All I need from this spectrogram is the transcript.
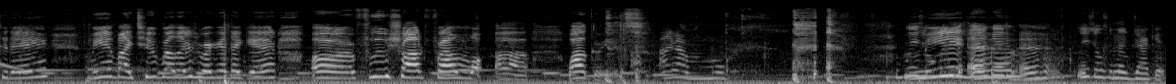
today me and my two brothers we're gonna get our flu shot from uh, Walgreens. I got more. Me and him and him. Please open the jacket.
